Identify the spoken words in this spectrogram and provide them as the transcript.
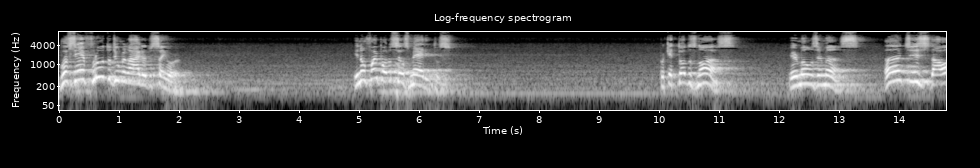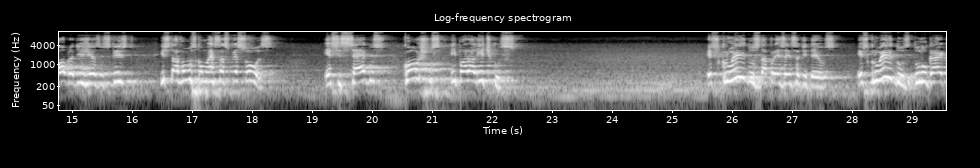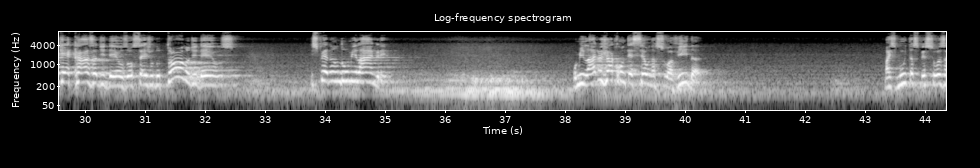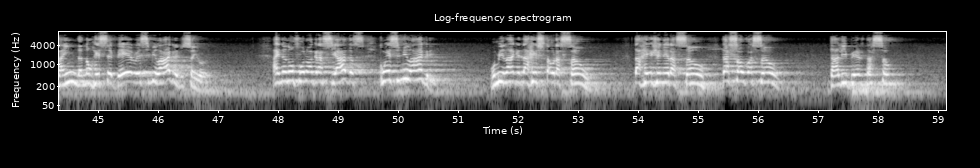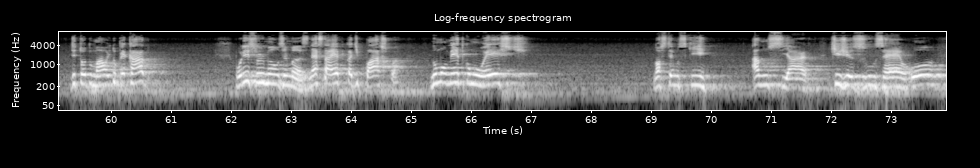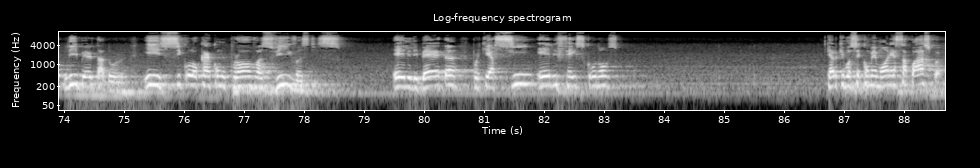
Você é fruto de um milagre do Senhor. E não foi por os seus méritos. Porque todos nós, irmãos e irmãs, antes da obra de Jesus Cristo, estávamos como essas pessoas, esses cegos, coxos e paralíticos. Excluídos da presença de Deus, excluídos do lugar que é casa de Deus, ou seja, do trono de Deus, esperando um milagre. O milagre já aconteceu na sua vida, mas muitas pessoas ainda não receberam esse milagre do Senhor, ainda não foram agraciadas com esse milagre o milagre da restauração, da regeneração, da salvação, da libertação de todo mal e do pecado. Por isso, irmãos e irmãs, nesta época de Páscoa, num momento como este, nós temos que anunciar que Jesus é o libertador e se colocar como provas vivas disso. Ele liberta porque assim ele fez conosco. Quero que você comemore essa Páscoa.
